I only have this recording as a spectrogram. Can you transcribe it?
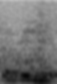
Тобі не.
